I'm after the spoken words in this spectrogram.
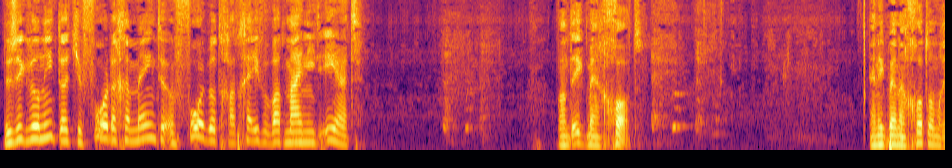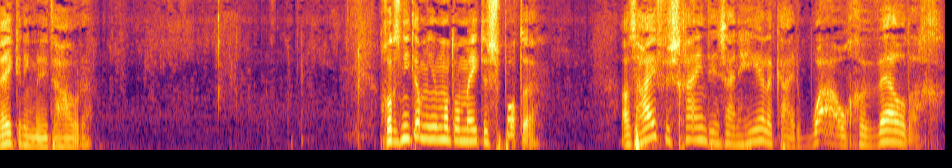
Dus ik wil niet dat je voor de gemeente een voorbeeld gaat geven wat mij niet eert. Want ik ben God. En ik ben een God om rekening mee te houden. God is niet om iemand om mee te spotten. Als hij verschijnt in zijn heerlijkheid, wauw, geweldig.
